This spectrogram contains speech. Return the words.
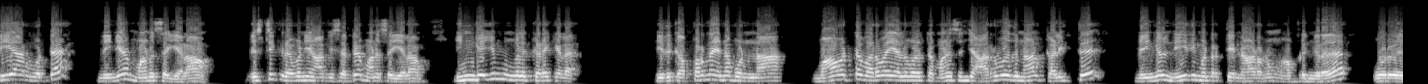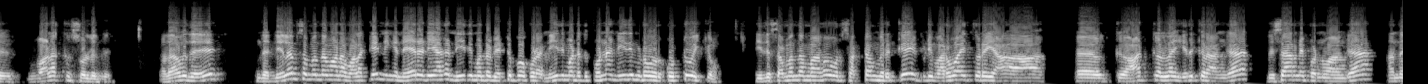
டிஆர்ஓட்ட நீங்க மனு செய்யலாம். டிஸ்ட்ரிக்ட் ரெவன்யூ ஆபீசர்கிட்ட மனு செய்யலாம். இங்கேயும் உங்களுக்கு கிடைக்கல. இதுக்கப்புறம் தான் என்ன பண்ணுனா மாவட்ட வருவாய் அலுவலர்கிட்ட மனு செஞ்சு அறுபது நாள் கழித்து நீங்கள் நீதிமன்றத்தை நாடணும் அப்படிங்கிறத ஒரு வழக்கு சொல்லுது. அதாவது இந்த நிலம் சம்பந்தமான வழக்கை நீங்க நேரடியாக நீதிமன்றம் எட்டு போக கூடாது நீதிமன்றத்துக்கு போனா நீதிமன்றம் ஒரு கொட்டு வைக்கும். இது சம்பந்தமாக ஒரு சட்டம் இருக்கு. இப்படி வருவாய்த்துறை ஆட்கள்லாம் இருக்கிறாங்க. விசாரணை பண்ணுவாங்க. அந்த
